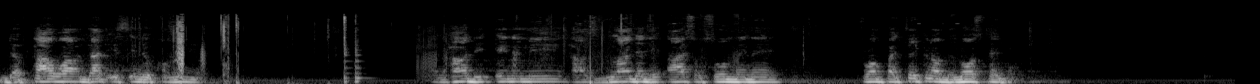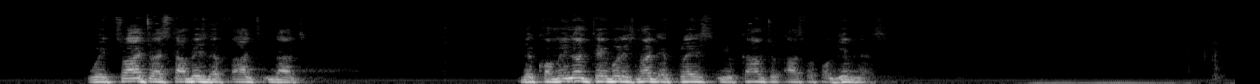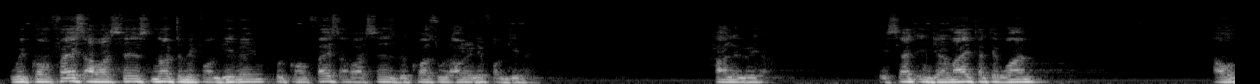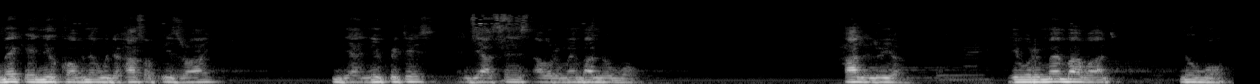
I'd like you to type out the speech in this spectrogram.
the power that is in the communion and how the enemy has blinded the eyes of so many from partaking of the Lord's table. We try to establish the fact that the communion table is not a place you come to ask for forgiveness. We confess our sins not to be forgiven. We confess our sins because we are already forgiven. Hallelujah. He said in Jeremiah 31, I will make a new covenant with the house of Israel. Their iniquities and their sins I will remember no more. Hallelujah. Amen. He will remember what? No more.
